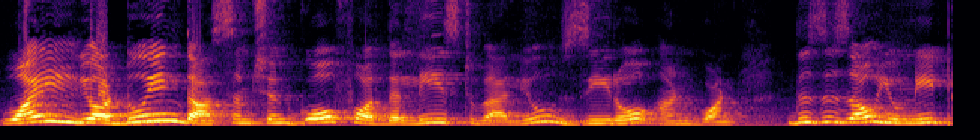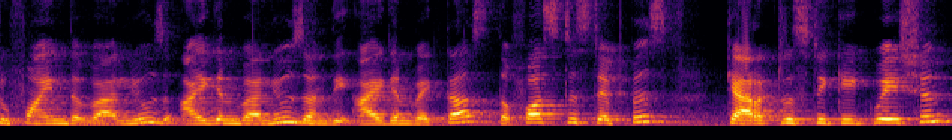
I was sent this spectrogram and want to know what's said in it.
while you are doing the assumption, go for the least value 0 and 1. This is how you need to find the values, eigenvalues and the eigenvectors. The first step is characteristic equation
